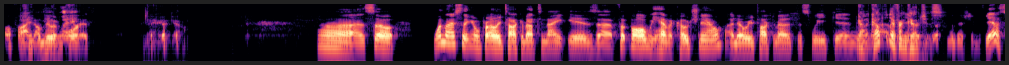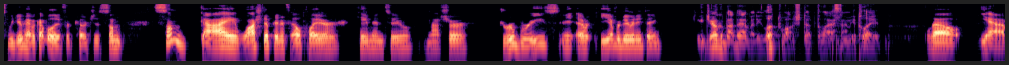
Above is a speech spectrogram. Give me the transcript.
oh, fine. I'll do it away. for it. There you go. Uh, so one last thing we'll probably talk about tonight is uh, football. We have a coach now. I know we talked about it this week, and got a couple uh, different coaches. Yes, we do have a couple of different coaches. Some some guy, washed up NFL player, came in too. I'm not sure. Drew Brees. He ever, he ever do anything? You joke about that, but he looked washed up the last time he played. Well, yeah,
